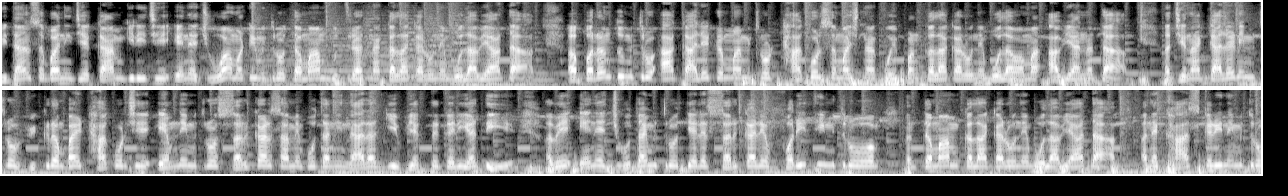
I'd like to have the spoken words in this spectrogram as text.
વિધાનસભાની જે કામગીરી છે, એને જોવા માટે મિત્રો તમામ ગુજરાતના કલાકારોને બોલાવ્યા હતા. પરંતુ મિત્રો આ કાર્યક્રમમાં મિત્રો ઠાકોર સમાજના કોઈ પણ કલાકારોને બોલાવવામાં આવ્યા નહોતા જેના કારણે મિત્રો વિક્રમભાઈ ઠાકોર છે એમને મિત્રો સરકાર સામે પોતાની નારાજગી વ્યક્ત કરી હતી. હવે એને જોતા મિત્રો ત્યારે સરકારે ફરીથી મિત્રો તમામ કલાકારોને બોલાવ્યા હતા. અને ખાસ કરીને મિત્રો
